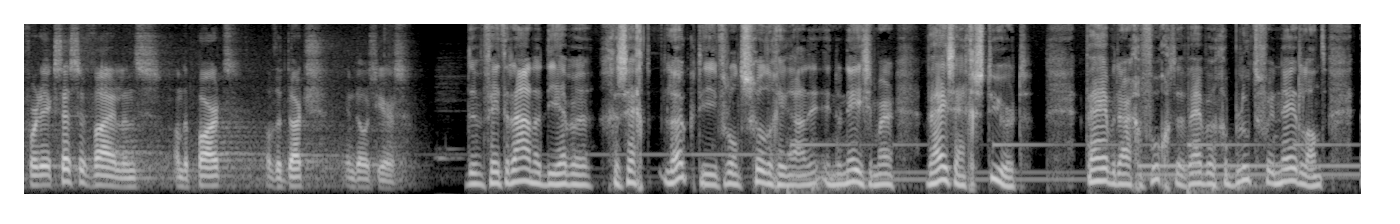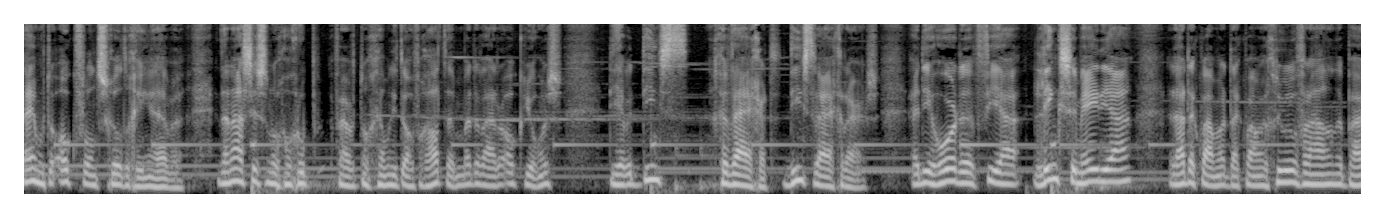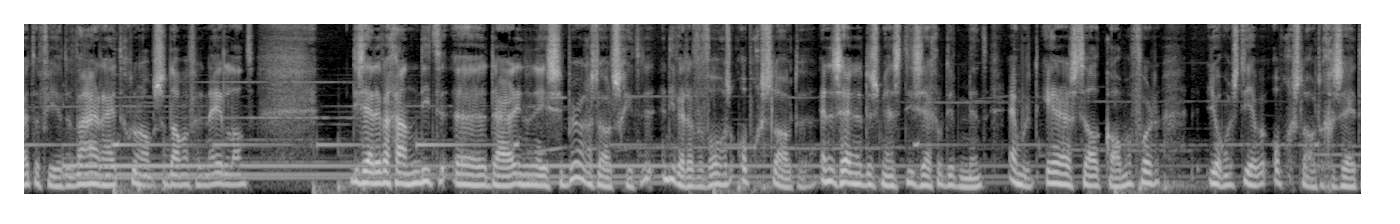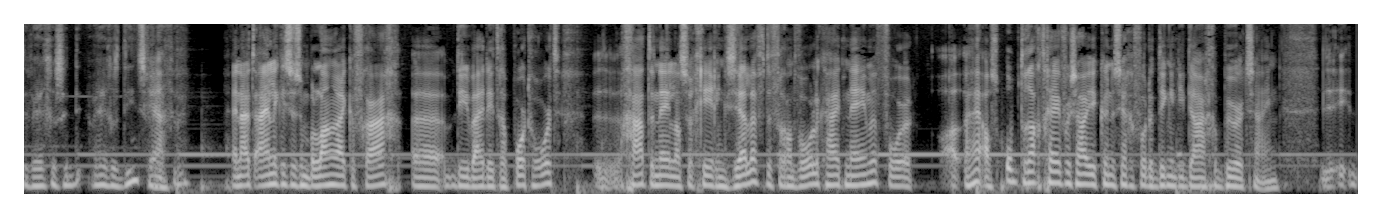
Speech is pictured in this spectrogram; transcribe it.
for the excessive violence on the part of the Dutch in those years. De veteranen die hebben gezegd, leuk die verontschuldigingen aan Indonesië, maar wij zijn gestuurd. Wij hebben daar gevochten, wij hebben gebloed voor Nederland. Wij moeten ook verontschuldigingen hebben. Daarnaast is er nog een groep waar we het nog helemaal niet over gehad hebben, maar er waren ook jongens die hebben dienst geweigerd, dienstweigeraars. En die hoorden via linkse media, en daar, kwamen, daar kwamen gruwelverhalen naar buiten, via de waarheid, Groene Amsterdam of Nederland. Die zeiden, we gaan niet uh, daar Indonesische burgers doodschieten. En die werden vervolgens opgesloten. En er zijn er dus mensen die zeggen op dit moment, er moet het eerherstel komen voor jongens die hebben opgesloten gezeten wegens, wegens dienstweigering. En uiteindelijk is dus een belangrijke vraag uh, die bij dit rapport hoort. Uh, gaat de Nederlandse regering zelf de verantwoordelijkheid nemen voor als opdrachtgever zou je kunnen zeggen voor de dingen die daar gebeurd zijn.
